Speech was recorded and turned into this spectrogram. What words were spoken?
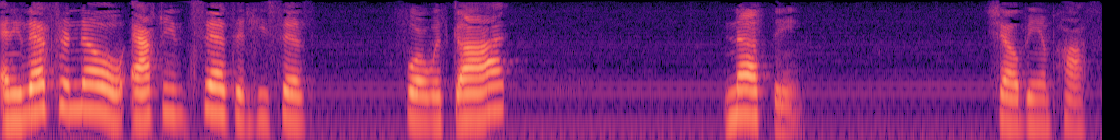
And he lets her know after he says it, he says, For with God nothing shall be impossible.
